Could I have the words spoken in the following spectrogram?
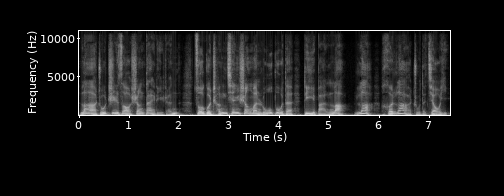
蜡烛制造商代理人，做过成千上万卢布的地板蜡、蜡和蜡烛的交易。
